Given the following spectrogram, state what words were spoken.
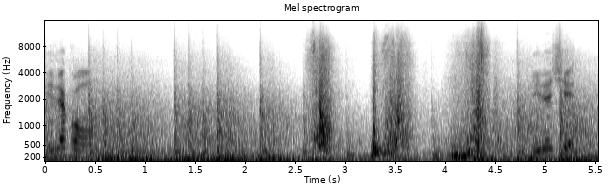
49 48 49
